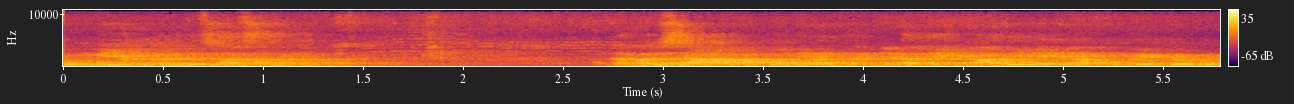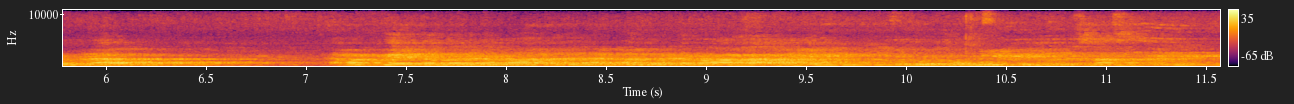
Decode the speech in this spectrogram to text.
புண்ணியங்கிறது சாஸ்திரம். அந்த வருஷம் ஆரம்ப தினத்தன்று அதை காதிலே நாம் கேட்டோம் என்றால் நமக்கு அந்த வருடமானது நல்ல வருடமாக அமையும். ரொம்ப புண்ணியம் என்பது சாஸ்திரங்கள்.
